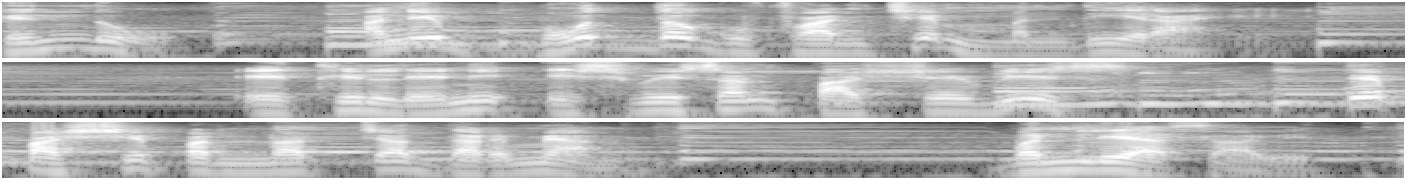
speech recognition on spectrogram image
हिंदू आणि बौद्ध गुफांचे मंदिर आहे. येथील लेणी इसवी सन पाचशे वीस ते पाचशे पन्नासच्या दरम्यान बनली असावीत.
